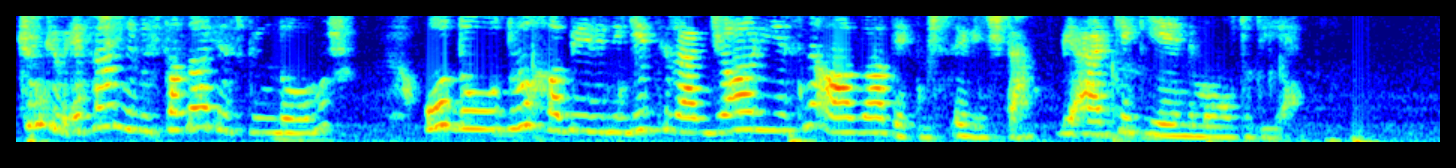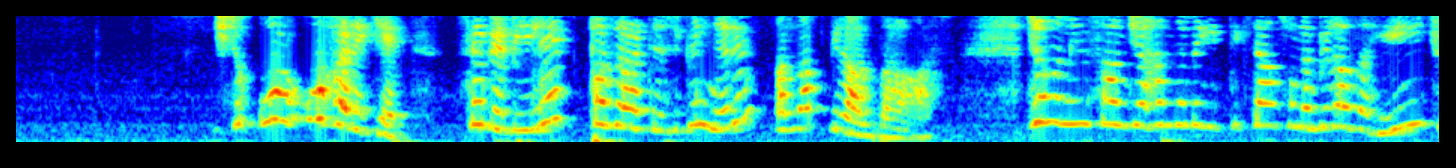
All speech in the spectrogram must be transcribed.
Çünkü Efendimiz pazartesi günü doğmuş. O doğduğu haberini getiren cariyesini azat etmiş sevinçten. Bir erkek yeğenim oldu diye. İşte o, o hareket sebebiyle pazartesi günleri azap biraz daha az. Canım insan cehenneme gittikten sonra biraz hiç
